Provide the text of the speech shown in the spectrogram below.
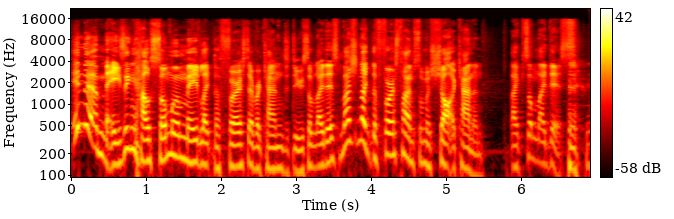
Isn't it amazing how someone made like the first ever cannon to do something like this? Imagine like the first time someone shot a cannon, like something like this. do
